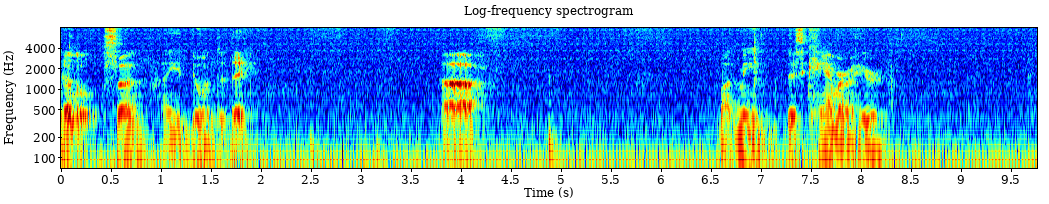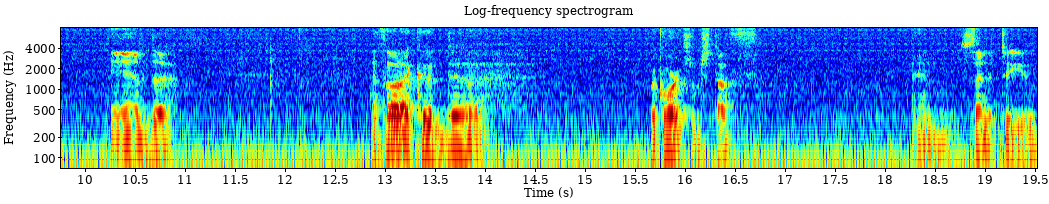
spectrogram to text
Hello, son. How you doing today? Uh, bought me this camera here, and uh, I thought I could uh, record some stuff and send it to you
